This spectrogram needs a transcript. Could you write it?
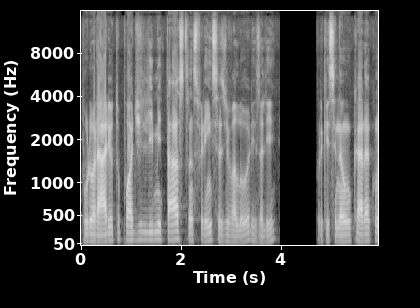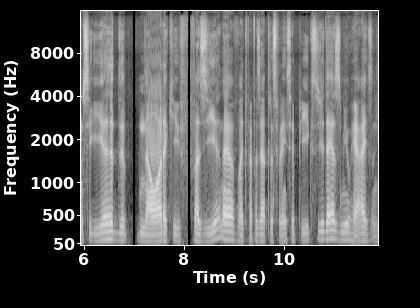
por horário tu pode limitar as transferências de valores ali. Porque senão o cara conseguia, na hora que fazia, né? Vai, vai fazer a transferência Pix de 10 mil reais. Né?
